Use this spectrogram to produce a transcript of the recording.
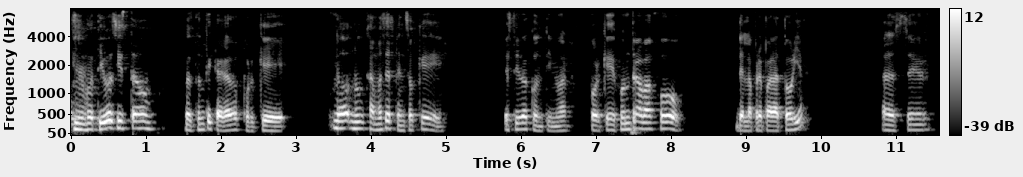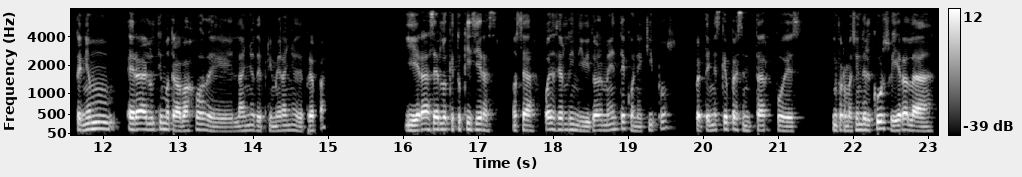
El motivo sí está bastante cagado porque no, no, jamás se pensó que esto iba a continuar. Porque fue un trabajo de la preparatoria. Hacer, tenía, era el último trabajo del año de primer año de prepa. Y era hacer lo que tú quisieras. O sea, puedes hacerlo individualmente, con equipos, pero tenías que presentar, pues, información del curso. Y era la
